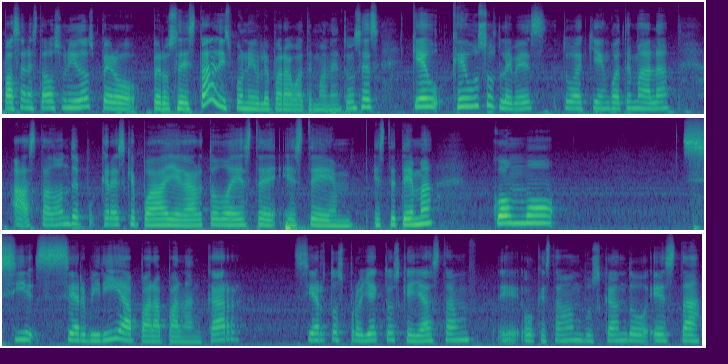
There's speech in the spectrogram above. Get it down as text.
pasa en Estados Unidos, pero, pero se está disponible para Guatemala. Entonces, ¿qué, ¿qué usos le ves tú aquí en Guatemala? ¿Hasta dónde crees que pueda llegar todo este, este, este tema? ¿Cómo si serviría para apalancar ciertos proyectos que ya están eh, o que estaban buscando esta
